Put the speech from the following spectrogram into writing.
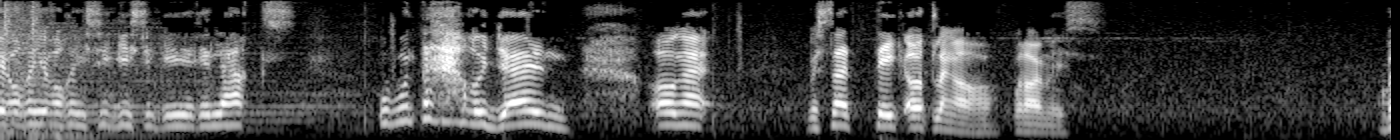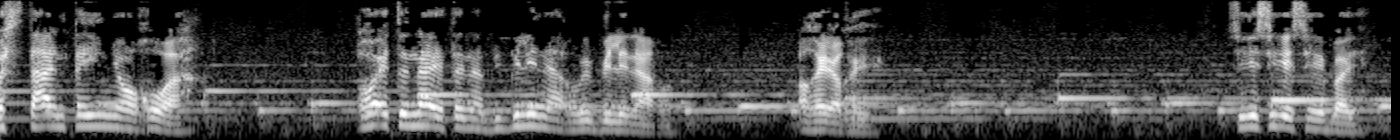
Okay, okay, sige, sige, relax. Pupunta na ako dyan. Oo nga, basta take out lang ako, promise. Basta antayin niyo ako, ah. Oh, eto na, eto na. Bibili na ako, bibili na ako. Okay, okay. Sige, sige, sige, bye.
